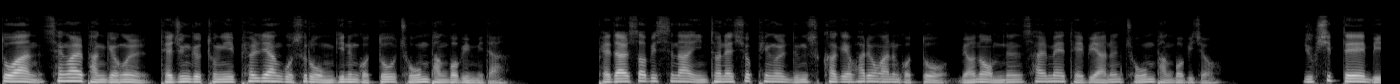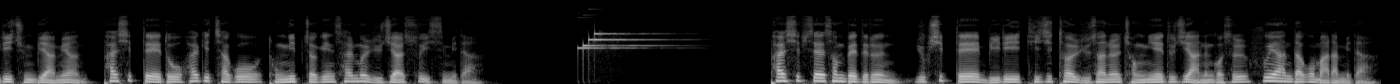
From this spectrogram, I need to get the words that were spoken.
또한 생활 반경을 대중교통이 편리한 곳으로 옮기는 것도 좋은 방법입니다. 배달 서비스나 인터넷 쇼핑을 능숙하게 활용하는 것도 면허 없는 삶에 대비하는 좋은 방법이죠. 60대에 미리 준비하면 80대에도 활기차고 독립적인 삶을 유지할 수 있습니다. 80세 선배들은 60대에 미리 디지털 유산을 정리해두지 않은 것을 후회한다고 말합니다.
